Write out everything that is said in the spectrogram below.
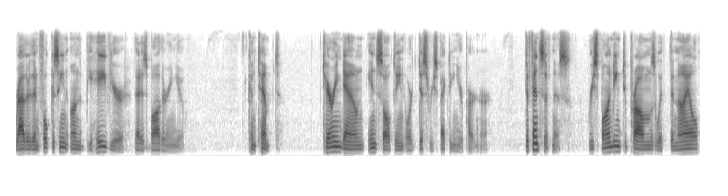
rather than focusing on the behavior that is bothering you, contempt, tearing down, insulting, or disrespecting your partner, defensiveness, responding to problems with denial,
